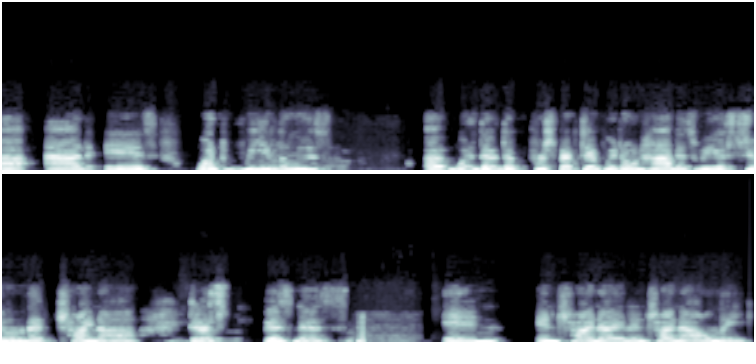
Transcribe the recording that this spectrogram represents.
uh, add is what we lose. Uh, the, the perspective we don't have is we assume that China does business in in China and in China only.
